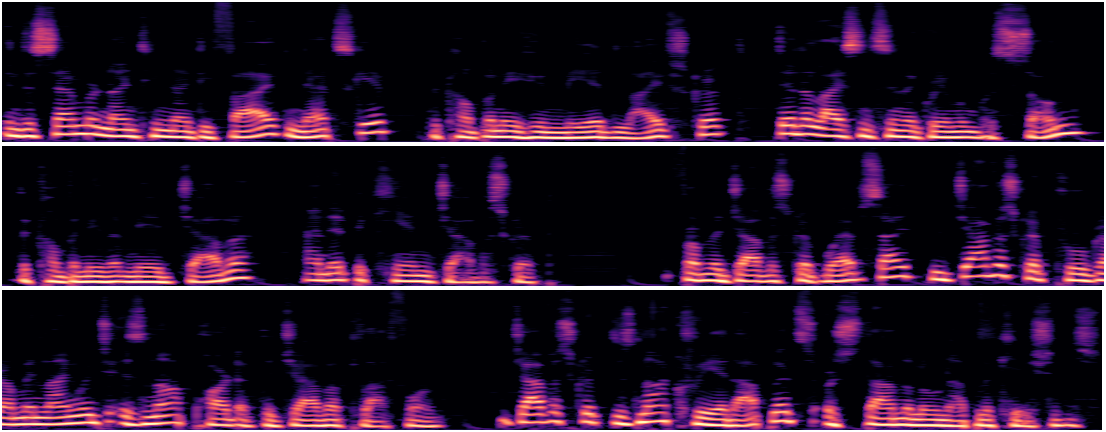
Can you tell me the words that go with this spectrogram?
In December 1995, Netscape, the company who made LiveScript, did a licensing agreement with Sun, the company that made Java, and it became JavaScript. From the JavaScript website, the JavaScript programming language is not part of the Java platform. JavaScript does not create applets or standalone applications.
